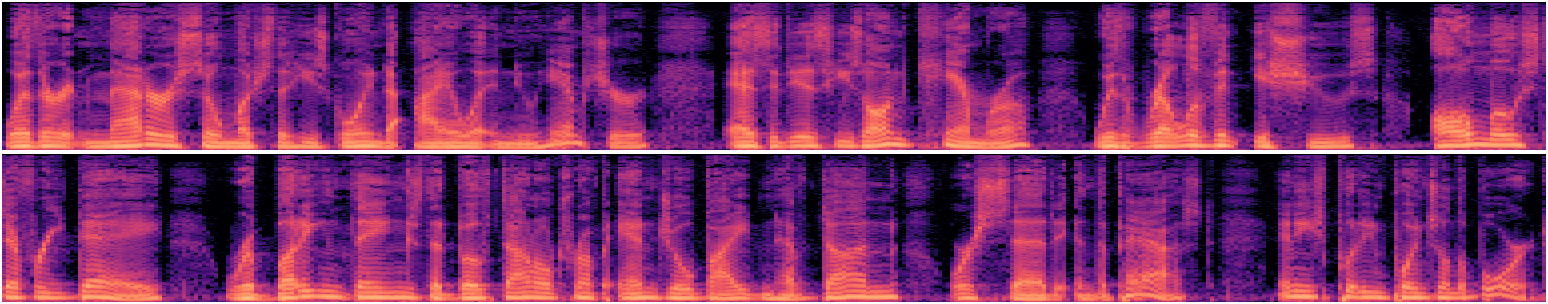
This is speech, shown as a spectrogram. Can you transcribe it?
whether it matters so much that he's going to Iowa and New Hampshire as it is he's on camera with relevant issues almost every day, rebutting things that both Donald Trump and Joe Biden have done or said in the past, and he's putting points on the board.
